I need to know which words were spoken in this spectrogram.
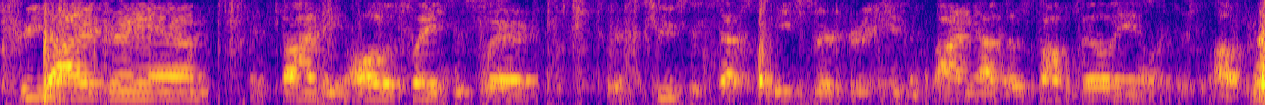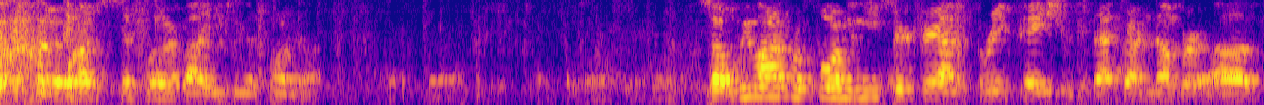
tree diagram and finding all the places where there's two successful knee surgeries and finding out those probabilities. Uh, we're going to do it much simpler by using the formula. So we want to perform the knee surgery on three patients. That's our number of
